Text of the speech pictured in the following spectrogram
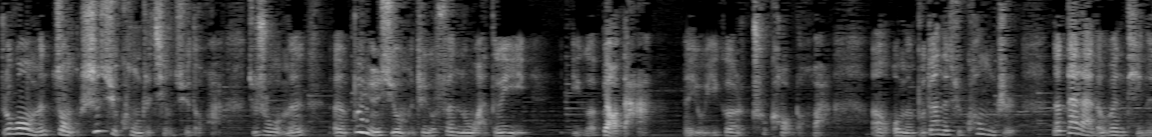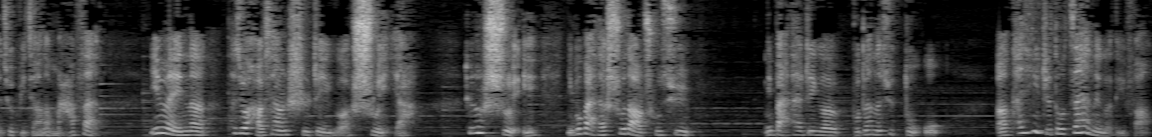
如果我们总是去控制情绪的话，就是我们呃不允许我们这个愤怒啊得以一个表达，呃有一个出口的话，嗯、我们不断的去控制，那带来的问题呢就比较的麻烦。因为呢，它就好像是这个水呀，这个水你不把它疏导出去，你把它这个不断的去堵，嗯，它一直都在那个地方，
